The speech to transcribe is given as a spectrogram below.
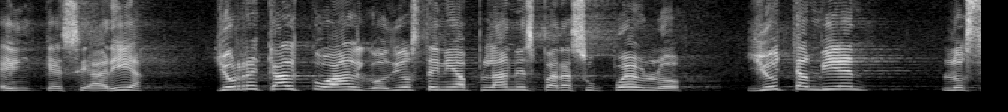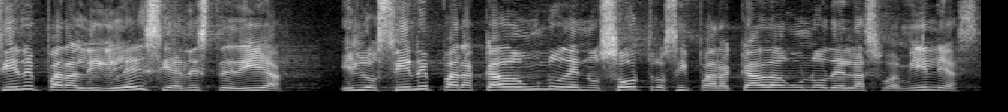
en que se haría. Yo recalco algo, Dios tenía planes para su pueblo y hoy también los tiene para la iglesia en este día y los tiene para cada uno de nosotros y para cada uno de las familias.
